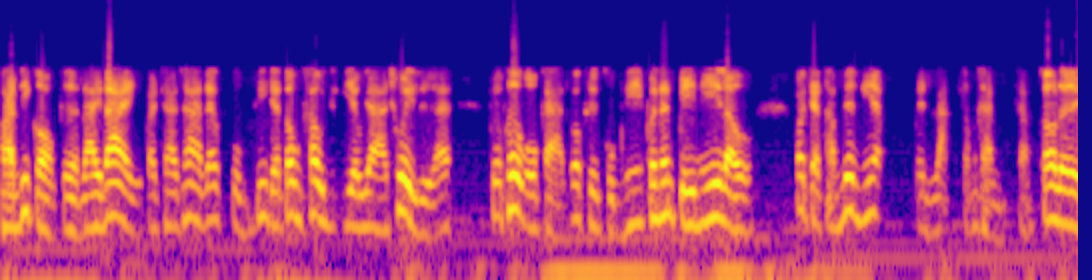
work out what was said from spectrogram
ภัณฑ์ที่ก่อเกิดรายได้ ประชาชาติและกลุ่มที่จะต้องเข้าเยียวยาช่วยเหลือ เพื่อเพิ่มโอกาสก็คือกลุ่มนี้ เพราะฉะนั้นปีนี้เรา ก็จะทำเรื่องนี้เป็นหลักสำคัญครับ ก็เลย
